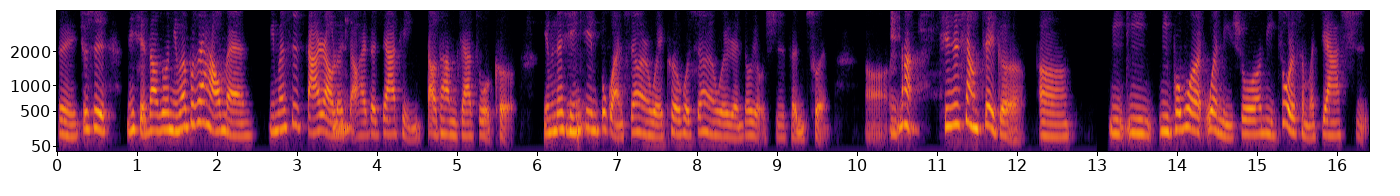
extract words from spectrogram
对，就是你写到说你们不是豪门。你们是打扰了小孩的家庭到他们家做客，你们的行径不管生而为客或生而为人都有失分寸啊。那其实像这个呃，你你你婆婆问你说你做了什么家事，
